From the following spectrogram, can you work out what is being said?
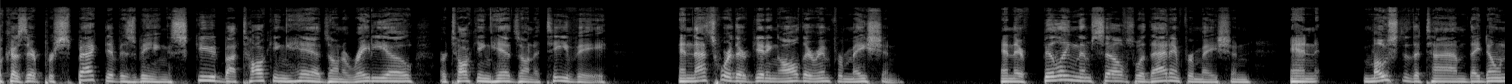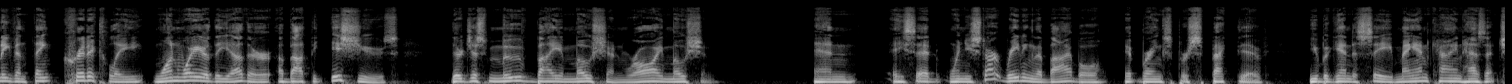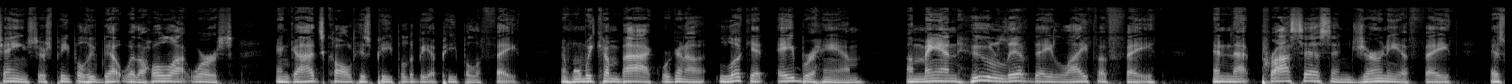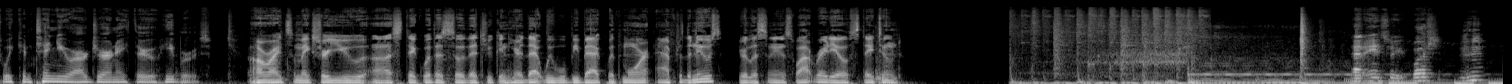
Because their perspective is being skewed by talking heads on a radio or talking heads on a TV. And that's where they're getting all their information. And they're filling themselves with that information. And most of the time they don't even think critically one way or the other about the issues. They're just moved by emotion raw emotion. And he said when you start reading the bible it brings perspective you begin to see mankind hasn't changed there's people who've dealt with a whole lot worse and god's called his people to be a people of faith and when we come back we're going to look at abraham a man who lived a life of faith and that process and journey of faith as we continue our journey through Hebrews. All right, so make sure you uh, stick with us so that you can hear that. We will be back with more after the news. You're listening to SWAT Radio. Stay tuned. That answer your question? Mm-hmm.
